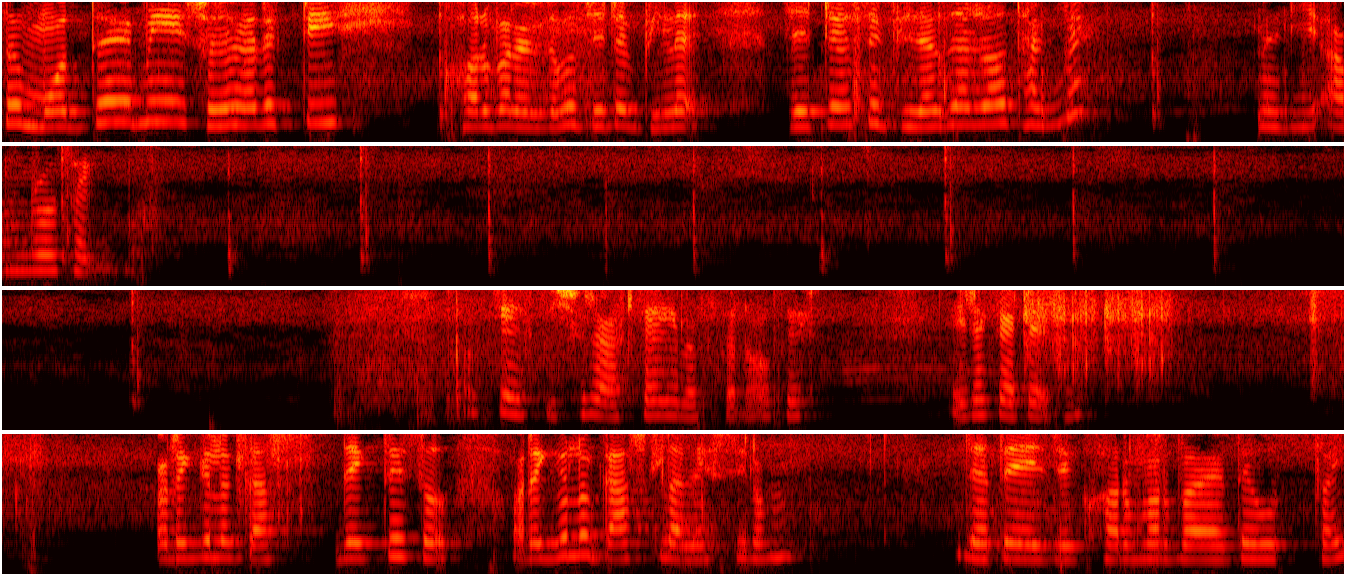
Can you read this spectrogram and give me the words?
তো মধ্যে আমি সোজাঘাট একটি ঘর বানিয়ে দেবো যেটা ভিলে, যেটা হচ্ছে ভিলেজাররাও থাকবে, নাকি আমরাও থাকব? ওকে পিছনে আটকে গেলাম কেন? ওকে এটা কেটে এখন অনেকগুলো গাছ দেখতেছো? অনেকগুলো গাছ লাগাইছিলাম যাতে এই যে ঘর মর বানাতে উঠ পাই।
